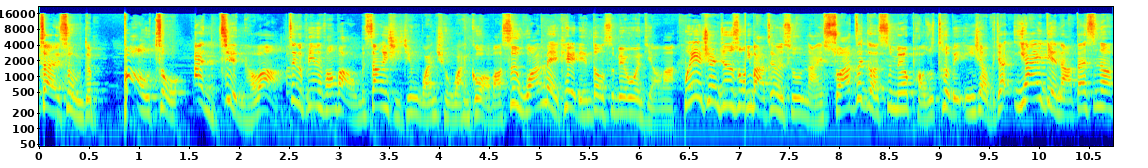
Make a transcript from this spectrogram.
再来是我们的暴走按键，好不好？这个拼的方法我们上一期已经完全玩过，好不好？是完美可以联动，是没有问题，好吗？唯一缺点就是说，你把这本书拿来刷，这个是没有跑出特别音效，比较遗憾一点啊。但是呢，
